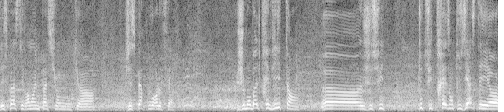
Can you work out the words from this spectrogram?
l'espace, c'est vraiment une passion. Donc j'espère pouvoir le faire je m'emballe très vite. Euh, je suis tout de suite très enthousiaste et euh,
